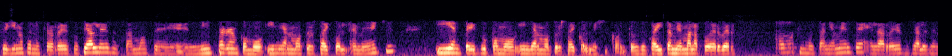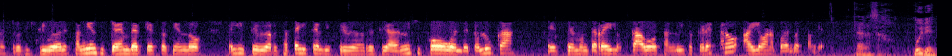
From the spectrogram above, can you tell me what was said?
seguimos en nuestras redes sociales, estamos en Instagram como Indian Motorcycle MX y en Facebook como Indian Motorcycle México. Entonces ahí también van a poder ver todo simultáneamente en las redes sociales de nuestros distribuidores también, si quieren ver qué está haciendo el distribuidor de satélite, el distribuidor de Ciudad de México o el de Toluca, este Monterrey, Los Cabos, San Luis o Querétaro, ahí lo van a poder ver también. Qué. Muy bien.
